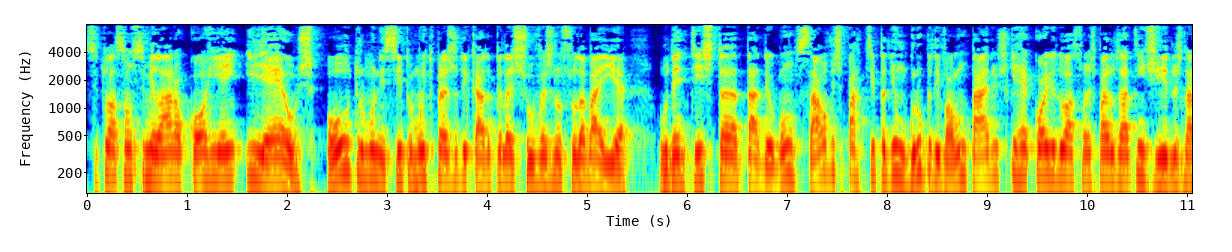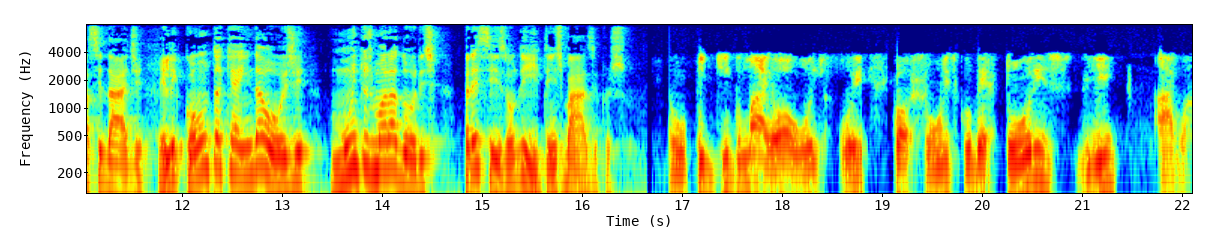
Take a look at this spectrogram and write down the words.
Situação similar ocorre em Ilhéus, outro município muito prejudicado pelas chuvas no sul da Bahia. O dentista Tadeu Gonçalves participa de um grupo de voluntários que recolhe doações para os atingidos na cidade. Ele conta que ainda hoje muitos moradores precisam de itens básicos. O pedido maior hoje foi colchões, cobertores e água.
